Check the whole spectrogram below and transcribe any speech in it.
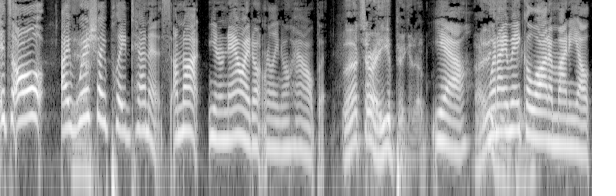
it's all. I wish I played tennis. I'm not. You know, now I don't really know how, but Well, that's all right. You pick it up. yeah. I when I make a lot of money, I'll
